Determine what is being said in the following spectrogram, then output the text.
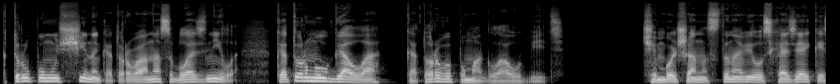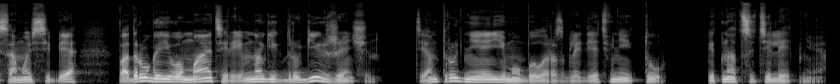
к трупу мужчины, которого она соблазнила, которому лгала, которого помогла убить. Чем больше она становилась хозяйкой самой себе, подругой его матери и многих других женщин, тем труднее ему было разглядеть в ней ту, пятнадцатилетнюю.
